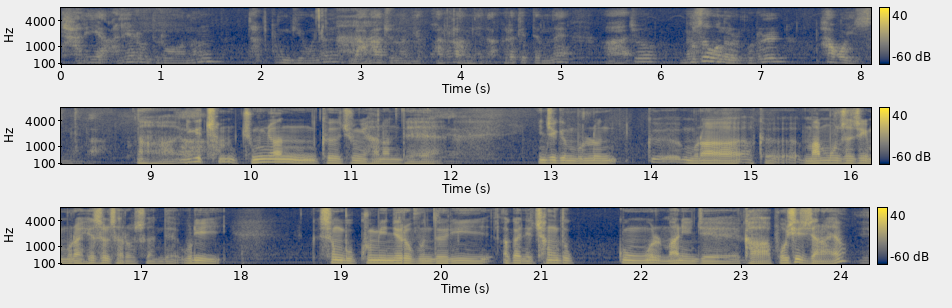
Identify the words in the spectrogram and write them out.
다리 아래로 들어오는 나쁜 기운을 아. 막아주는 역할을 합니다. 그렇기 때문에 아주 무서운 얼굴을 하고 있습니다. 아, 야. 이게 참 중요한 그 중에 하나인데 예, 이제 그 물론 그 문화 그 만문 선생님 문화 해설사로서인데 우리 그 성북 구민 여러분들이 아까 이제 창덕 궁을 많이 이제 가 보시잖아요. 예.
